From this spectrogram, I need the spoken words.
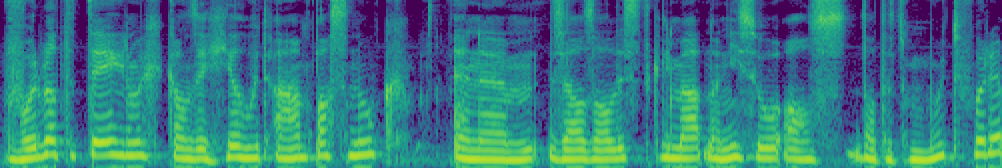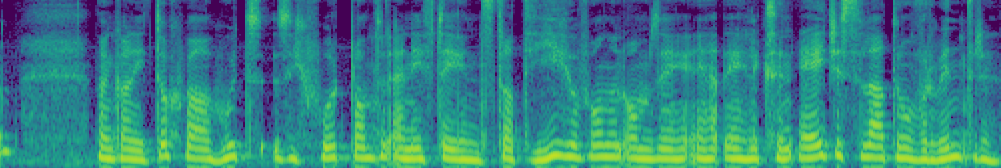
bijvoorbeeld de tijgermug kan zich heel goed aanpassen ook. En ehm, zelfs al is het klimaat nog niet zo als dat het moet voor hem, dan kan hij toch wel goed zich voortplanten en heeft hij een strategie gevonden om zijn, eigenlijk zijn eitjes te laten overwinteren.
